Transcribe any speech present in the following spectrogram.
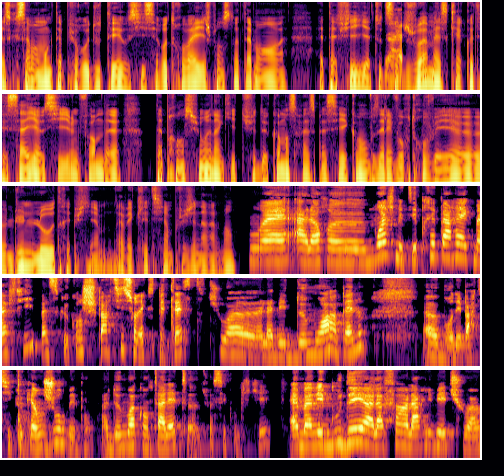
Est-ce que c'est un moment que tu as pu redouter aussi ces retrouvailles? Je pense notamment à ta fille, à toute cette joie, mais est-ce qu'à côté de ça, il y a aussi une forme d'appréhension et d'inquiétude de comment ça va se passer, comment vous allez vous retrouver euh, l'une l'autre et puis euh, avec les tiens plus généralement? Ouais, alors euh, moi je m'étais préparée avec ma fille parce que quand je suis partie sur l'expé test, tu vois, elle avait deux mois à peine. bon, on est parti que 15 jours, mais bon, à deux mois quand t'allaites, tu vois, c'est compliqué. Elle m'avait boudé à la fin à l'arrivée, tu vois.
